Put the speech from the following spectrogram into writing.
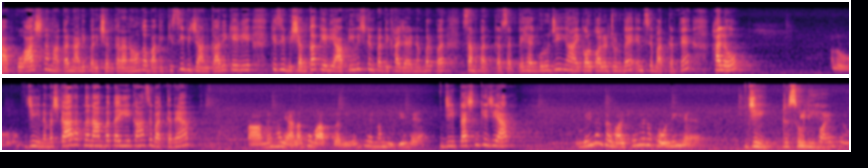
आपको आश्रम आकर नाड़ी परीक्षण कराना होगा। बाकी किसी भी जानकारी के लिए, किसी भी शंका के लिए आप टीवी स्क्रीन पर दिखाए जा रहे नंबर पर संपर्क कर सकते हैं। गुरुजी, यहाँ एक और कॉलर जुड़ गए इनसे बात करते हैं। हेलो। हेलो। जी नमस्कार अपना नाम बताइए कहाँ से बात कर रहे हैं आप? हाँ मैं हरियाणा से बात कर रही हूँ मेरा नाम विजय है। जी प्रश्न कीजिए आप। मेरी ना गर्भाशय में रसोली है। जी रसोली है।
